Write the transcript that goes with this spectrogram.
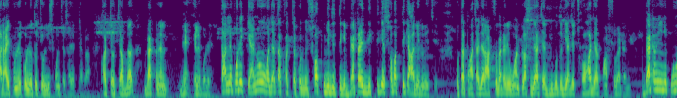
আর আইফোনের করলে তো চল্লিশ পঞ্চাশ হাজার টাকা, খরচা হচ্ছে আপনার ব্যাক প্যানেল এলে পরে। তাহলে পরে কেন অযথা খরচা করবেন? সব কিছু দিক থেকে ব্যাটারির দিক থেকে সবার থেকে আগে রয়েছে। কোথায় পাঁচ হাজার আটশো ব্যাটারি ওয়ান প্লাস দেওয়া আছে, আর ভিভোতে দেওয়া আছে ছ হাজার পাঁচশো ব্যাটারি ব্যাটারি নিয়ে কোনো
